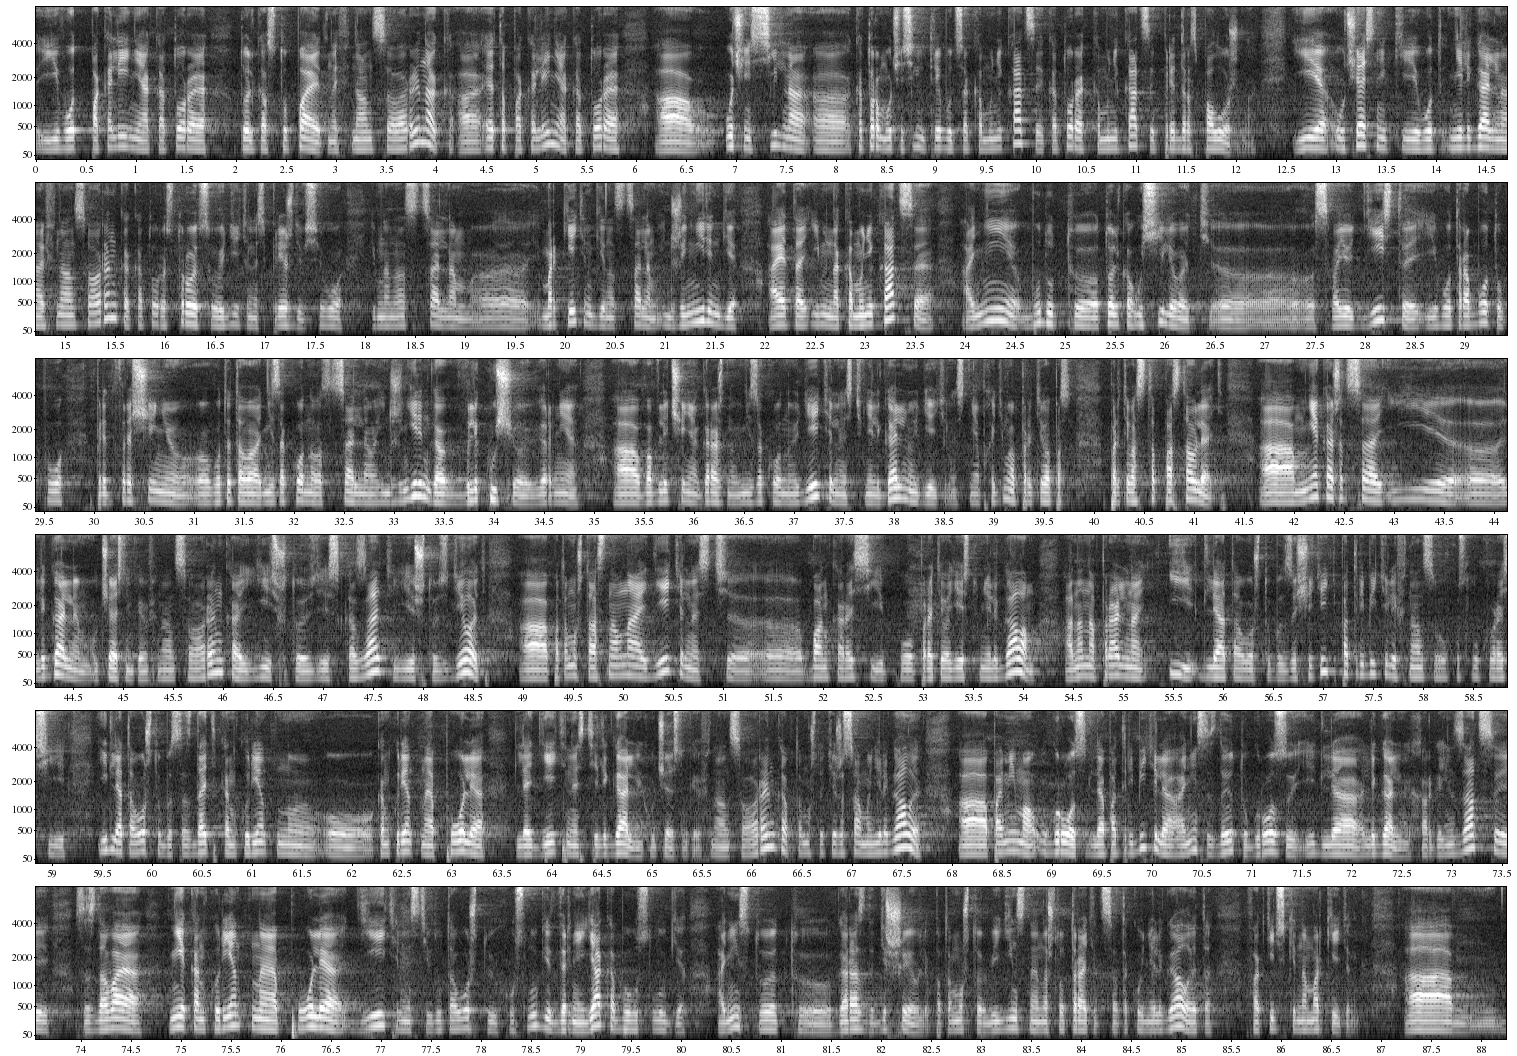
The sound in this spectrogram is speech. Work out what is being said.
И вот поколение, которое только вступает на финансовый рынок, а это поколение, которое а, очень сильно, а, которому очень сильно требуется коммуникация, которое к коммуникации предрасположено. И участники вот нелегального финансового рынка, которые строят свою деятельность прежде всего именно на социальном э, маркетинге, на социальном инжиниринге, а это именно коммуникация, они будут э, только усиливать э, свое действие и вот работу по предотвращению вот этого незаконного социального инжиниринга, влекущего, вернее, а вовлечения граждан в незаконную деятельность, в нелегальную деятельность, необходимо противопоставлять. А мне кажется, и э, легальным участникам финансового рынка есть что здесь сказать, есть что сделать, а, потому что основная деятельность э, Банка России по противодействию нелегалам, она направлена и для того, чтобы защитить потребителей финансовых услуг в России, и для того, чтобы создать конкурентную, конкурентное поле для деятельности легальных участников финансового рынка, потому что те же самые нелегалы, а, помимо угроз для потребителя, они создают угрозы и для легальных организаций, создавая неконкурентное поле деятельности ввиду того, что их услуги, вернее, якобы услуги, они стоят э, гораздо дешевле, потому что единственное, на что тратится такой нелегал, это фактически на маркетинг. А,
